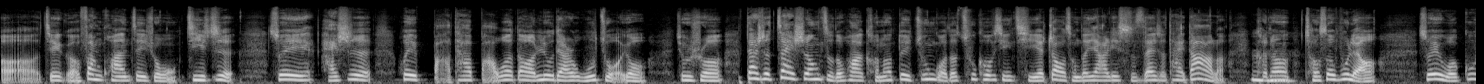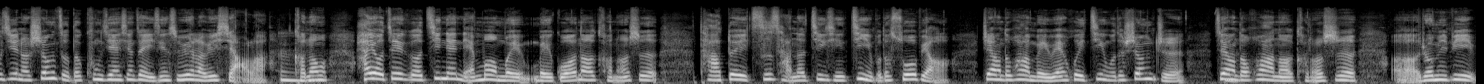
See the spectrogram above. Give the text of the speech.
呃这个放宽这种机制，所以还是会把它把握到六点五左右。就是说，但是再升值的话，可能对中国的出口型企业造成的压力实在是太大了，可能承受不了。所以我估计呢，升值的空间现在已经是越来越小了。可能还有这个今年年末美美国呢，可能是它对资产呢进行进一步的缩表，这样的话美元会进一步的升值。这样的话呢，可能是呃人民币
